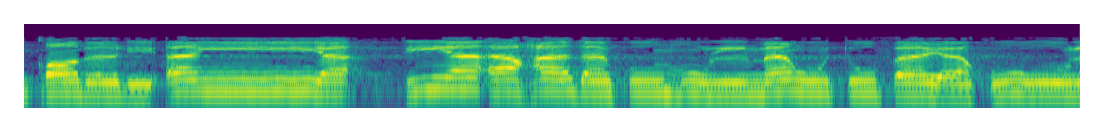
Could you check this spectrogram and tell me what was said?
قبل أن يأتي يأتي أحدكم الموت فيقول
